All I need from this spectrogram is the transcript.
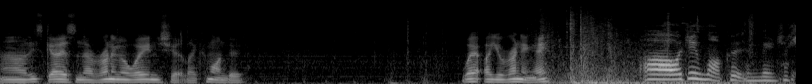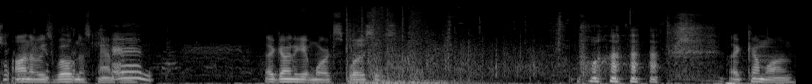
Oh, these guys and they're running away and shit. Like, come on, dude. Where are you running, eh? Oh, I do want to go to the moon. so Oh no, he's wilderness camping. Um, They're going to get more explosives. like, come on.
